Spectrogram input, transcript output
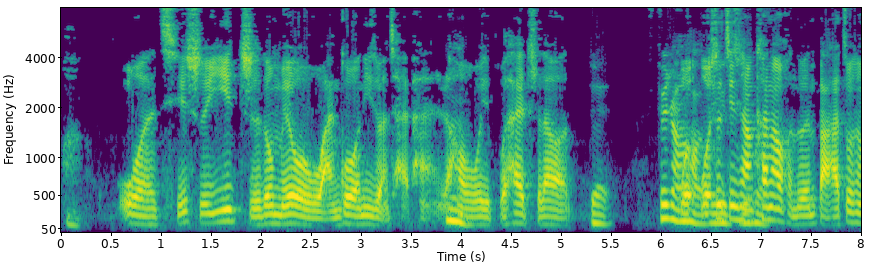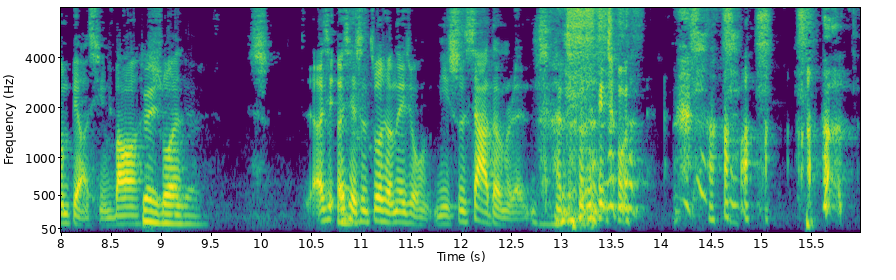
啊我其实一直都没有玩过逆转裁判，然后我也不太知道。对，非常好我我是经常看到很多人把它做成表情包，对说而且而且是做成那种你是下等人 就是那种。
